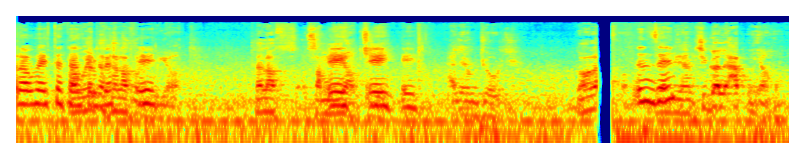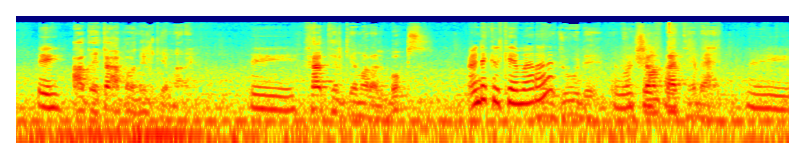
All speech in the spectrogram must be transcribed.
رويته ثلاث رويته ربع. ثلاث إيه. ربيات ثلاث صميات إيه شي. إيه. عليهم جورج. انزين. شي قال لي عطني اياهم إيه. اعطيته اعطوني الكاميرا. إيه. اخذت الكاميرا ال box. عندك الكاميرا؟ موجودة. تشوفها. شنطتها بعد. إيه.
